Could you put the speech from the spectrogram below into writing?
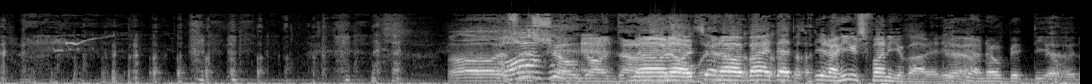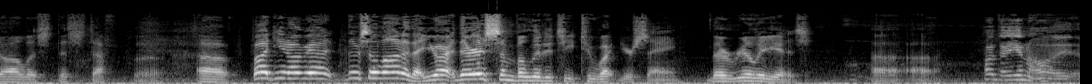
oh, is this show gone down? No, no, it's no, but that you know he was funny about it. It- Yeah. You know, no big deal Yeah. with all this this stuff. Uh, but you know, man, there's a lot of that. You are there is some validity to what you're saying. There really is. Uh, uh, But, uh, you know, uh,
